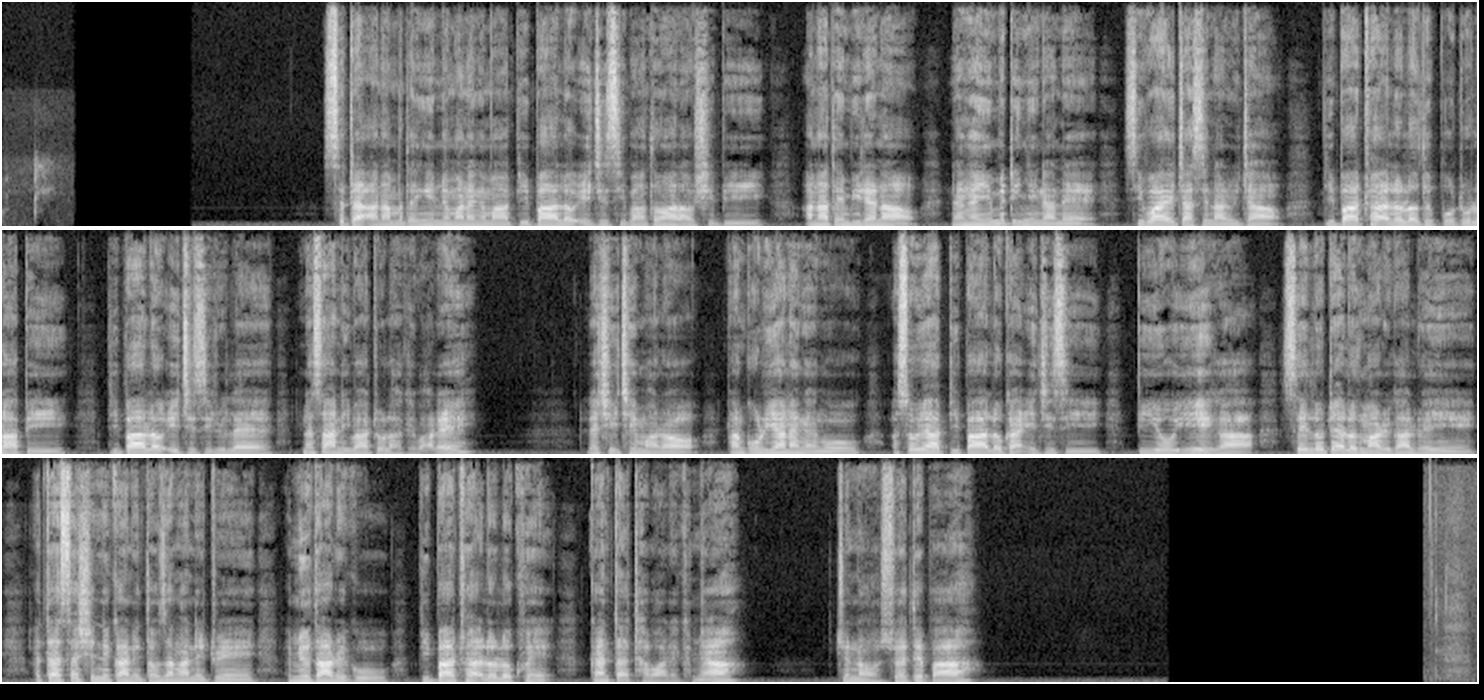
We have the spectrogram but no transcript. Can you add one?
စစ်တပ်အာဏာမသိမ်းခင်မြန်မာနိုင်ငံမှာပြည်ပအလုပ် agency ပေါင်း300လောက်ရှိပြီး အာဏာသိမ်းပြီးတဲ့နောက်နိုင်ငံရေးမတည်ငြိမ်တာနဲ့စီးပွားရေးကျဆင်းတာတွေကြောင့်ပြည်ပထွက်အလုပ်လုပ်သူပိုတိုးလာပြီးပြည်ပအလုပ် agency တွေလည်းနှစ်ဆနီးပါးတိုးလာခဲ့ပါတယ်။လက်ရှိအချိန်မှာတော့တောင်ကိုရီးယားနိုင်ငံကိုအစိုးရပြည်ပအလုပ်ကန် agency POEA ကစေလွတ်တဲ့အလုပ်သမားတွေကလွှဲရင်အသက်18နှစ်ကနေ35နှစ်တွင်အမျိုးသားတွေကိုပြည်ပထွက်အလုပ်လုပ်ခွင့်ကန့်သတ်ထားပါတယ်ခင်ဗျာ။ကျွန်တော်ဇွဲတစ်ပါ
